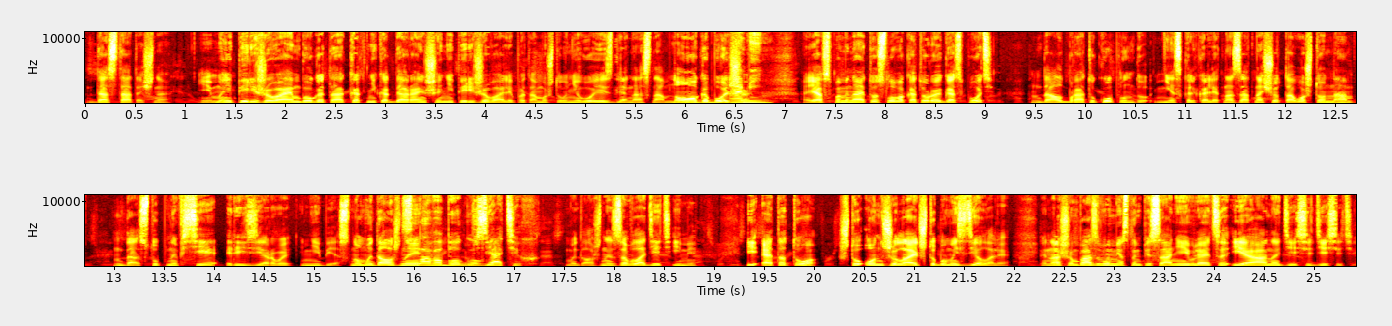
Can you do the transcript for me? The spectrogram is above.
достаточно. И мы переживаем Бога так, как никогда раньше не переживали, потому что у Него есть для нас намного больше. Аминь. Я вспоминаю то слово, которое Господь дал брату Копланду несколько лет назад насчет того, что нам доступны все резервы небес. Но мы должны Слава Богу. взять их, мы должны завладеть ими. И это то, что Он желает, чтобы мы сделали. И нашим базовым местом Писания является Иоанна 10.10.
